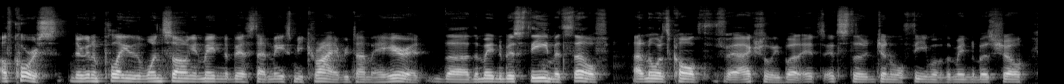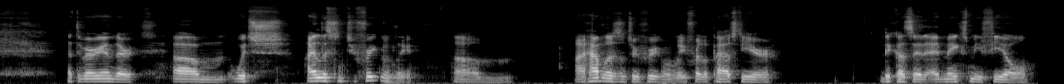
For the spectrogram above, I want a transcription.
Of course they're gonna play the one song in Made in Abyss that makes me cry every time i hear it. The the Made in Abyss theme itself i don't know what it's called actually but it's it's the general theme of the Made in Abyss show at the very end there um, which i listen to frequently. Um, i have listened to frequently for the past year because it, it makes me feel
